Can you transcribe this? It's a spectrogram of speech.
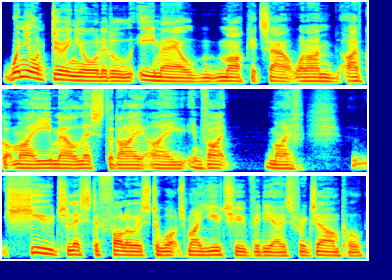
when you're doing your little email markets out, when I'm I've got my email list that I, I invite my huge list of followers to watch my YouTube videos, for example.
